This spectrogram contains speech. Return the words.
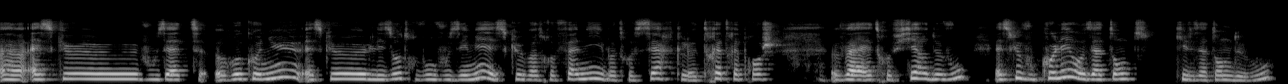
euh, est-ce que vous êtes reconnu? Est-ce que les autres vont vous aimer? Est-ce que votre famille, votre cercle très très proche va être fier de vous? Est-ce que vous collez aux attentes qu'ils attendent de vous?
